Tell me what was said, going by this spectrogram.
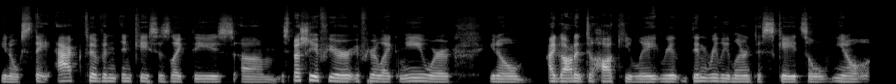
you know, stay active in, in cases like these. Um, especially if you're if you're like me, where, you know, I got into hockey late, re- didn't really learn to skate. So, you know,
